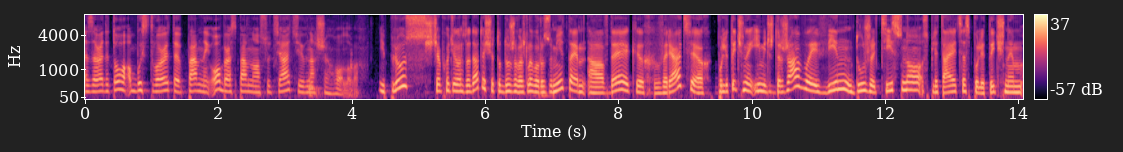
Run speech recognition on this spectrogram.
е, заради того, аби створити певний образ, певну асоціацію в наших головах? І плюс ще б хотілося додати, що тут дуже важливо розуміти, а в деяких варіаціях політичний імідж держави він дуже тісно сплітається з політичним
